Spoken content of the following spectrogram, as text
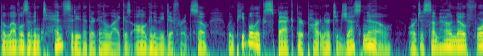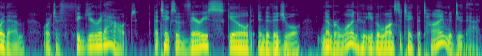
the levels of intensity that they're going to like is all going to be different. So when people expect their partner to just know, or to somehow know for them, or to figure it out, that takes a very skilled individual number one, who even wants to take the time to do that.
